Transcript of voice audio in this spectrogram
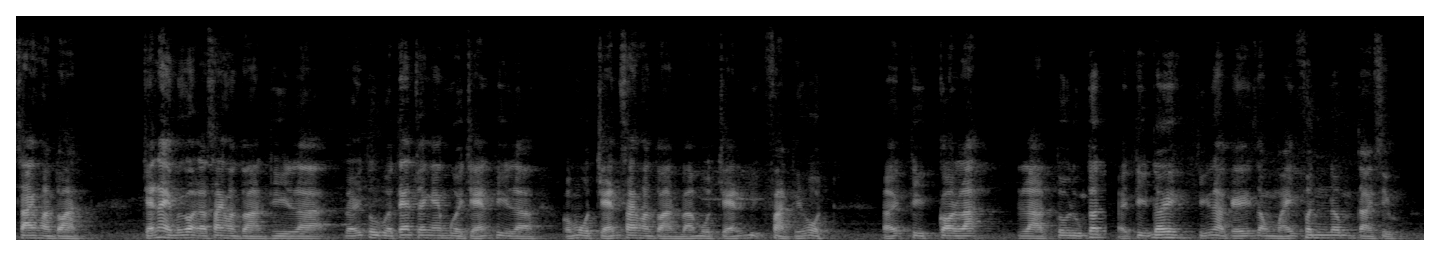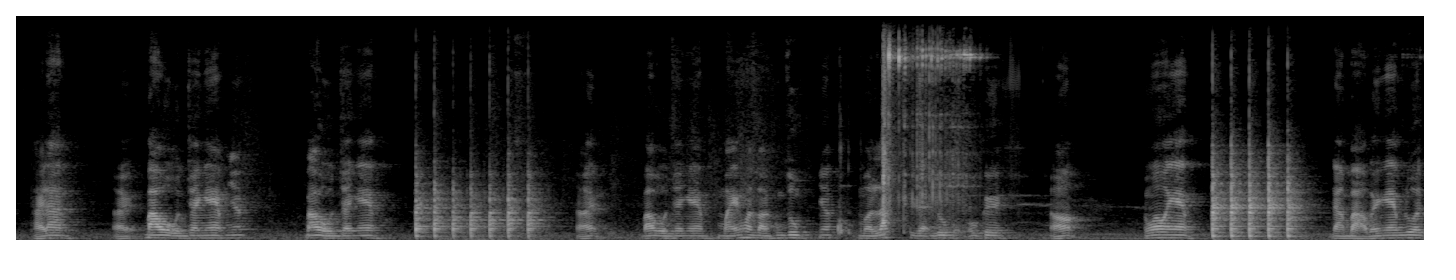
sai hoàn toàn. Chén này mới gọi là sai hoàn toàn thì là, đấy, tôi vừa test cho anh em 10 chén thì là có một chén sai hoàn toàn và một chén bị phản thế hột. Đấy, thì còn lại là tôi đúng tất đấy, thì đây chính là cái dòng máy phân âm tài xỉu Thái Lan. Đấy, bao ổn cho anh em nhé. Bao ổn cho anh em đấy bao gồm cho anh em máy hoàn toàn không rung nhá. Mà lắc thì lại rung ok. Đó đúng không anh em? Đảm bảo với anh em luôn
